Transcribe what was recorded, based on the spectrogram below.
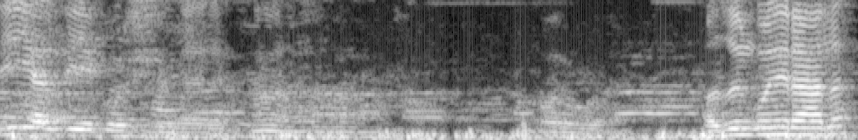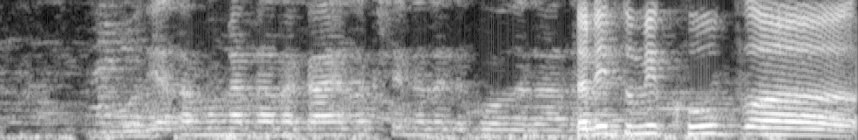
तेही आले ते एक वर्ष. बरं. हं, हं, हं. बरोबर. अजून कोणी राहिलं? मोदी आता मग आता आता काय लक्ष नाही देत कोण आता. तरी तुम्ही खूप अं,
